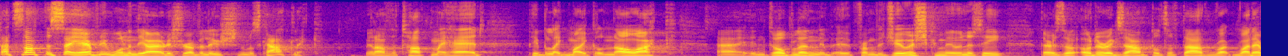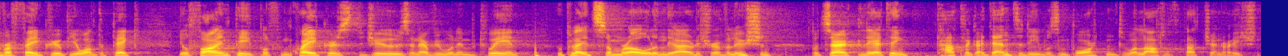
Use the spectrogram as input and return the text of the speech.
That's not to say everyone in the Irish Revolution was Catholic. I mean, off the top of my head, people like Michael Noyk uh, in Dublin uh, from the Jewish community. There's other examples of that. Whatever faith group you want to pick, you'll find people from Quakers to Jews and everyone in between who played some role in the Irish Revolution. But certainly, I think Catholic identity was important to a lot of that generation.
